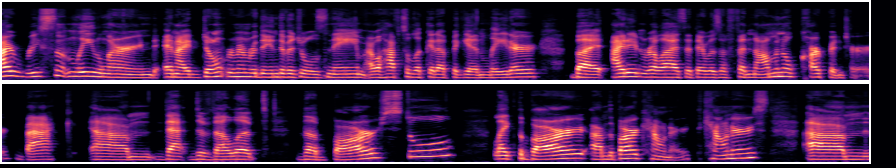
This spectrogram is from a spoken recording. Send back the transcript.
I recently learned, and I don't remember the individual's name. I will have to look it up again later. But I didn't realize that there was a phenomenal carpenter back um, that developed the bar stool, like the bar, um, the bar counter, the counters um,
